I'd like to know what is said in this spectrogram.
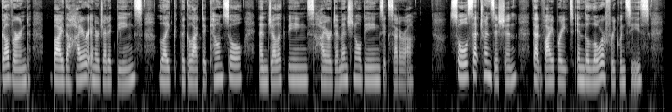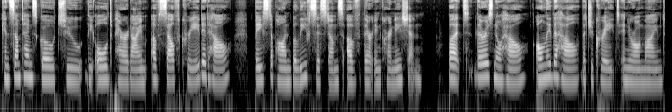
governed by the higher energetic beings like the Galactic Council, angelic beings, higher dimensional beings, etc. Souls that transition, that vibrate in the lower frequencies, can sometimes go to the old paradigm of self created hell based upon belief systems of their incarnation. But there is no hell, only the hell that you create in your own mind.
